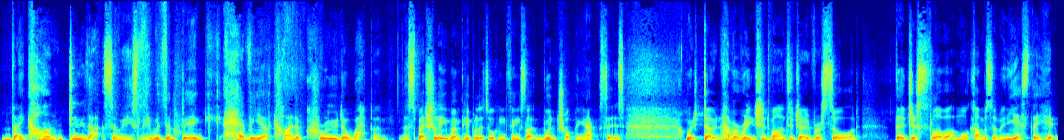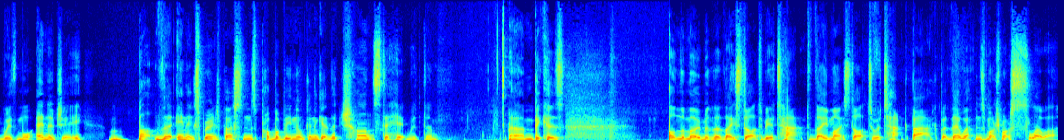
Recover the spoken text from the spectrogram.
they can't do that so easily with the big, heavier, kind of cruder weapon, especially when people are talking things like wood chopping axes, which don't have a reach advantage over a sword. They're just slower and more cumbersome. And yes, they hit with more energy, but the inexperienced person's probably not going to get the chance to hit with them. Um, because on the moment that they start to be attacked, they might start to attack back, but their weapon's much, much slower.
